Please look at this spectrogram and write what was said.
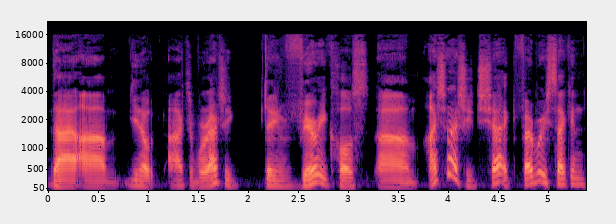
that, um, you know, we're actually getting very close. Um, I should actually check February 2nd,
